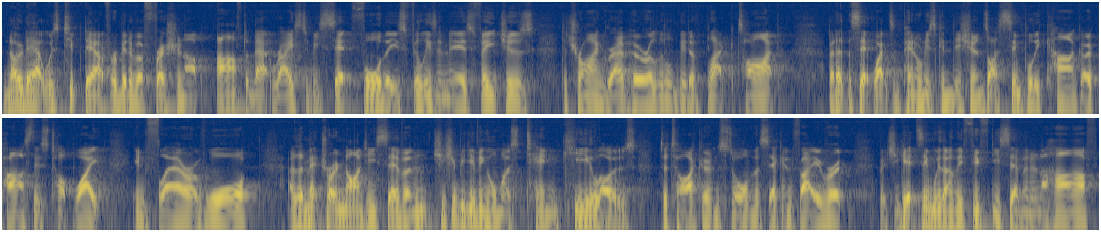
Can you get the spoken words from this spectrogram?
No doubt was tipped out for a bit of a freshen up after that race to be set for these fillies and mares features to try and grab her a little bit of black type. But at the set weights and penalties conditions, I simply can't go past this top weight in Flower of War. As a Metro 97, she should be giving almost 10 kilos to Tycoon Storm, the second favourite, but she gets in with only 57 and a half,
